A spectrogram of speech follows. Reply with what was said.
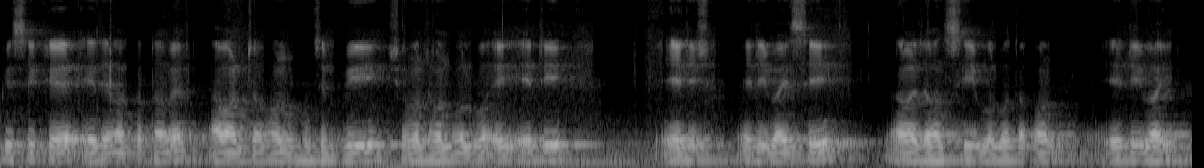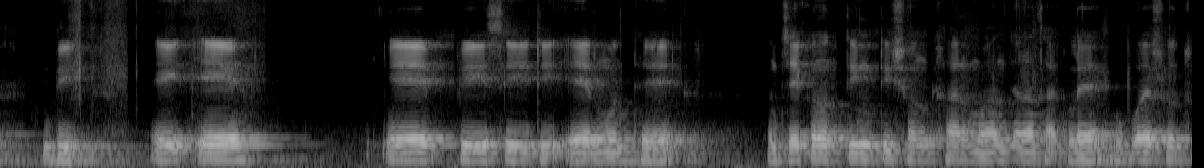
বিসিকে এ দিয়ে ভাগ করতে হবে। আবার যখন হচ্ছে বি সমান সমান বলব, এই এডি এডি এডি বাই সি, আবার যখন সি বলব তখন এডি বাই বি। এই A A B C, D এর মধ্যে যে কোনো তিনটি সংখ্যার মান জানা থাকলে উপরের সূত্র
